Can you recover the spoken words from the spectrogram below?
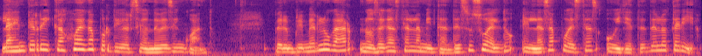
la gente rica juega por diversión de vez en cuando. Pero en primer lugar, no se gastan la mitad de su sueldo en las apuestas o billetes de lotería.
